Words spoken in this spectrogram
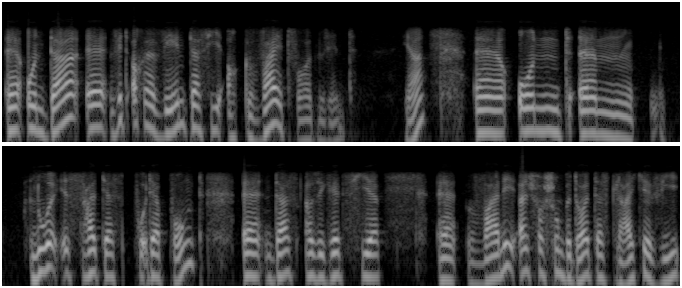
äh, und da äh, wird auch erwähnt, dass sie auch geweiht worden sind, ja, äh, und ähm, nur ist halt das, der Punkt, dass also jetzt hier äh, Weihnachten einfach schon bedeutet das gleiche wie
